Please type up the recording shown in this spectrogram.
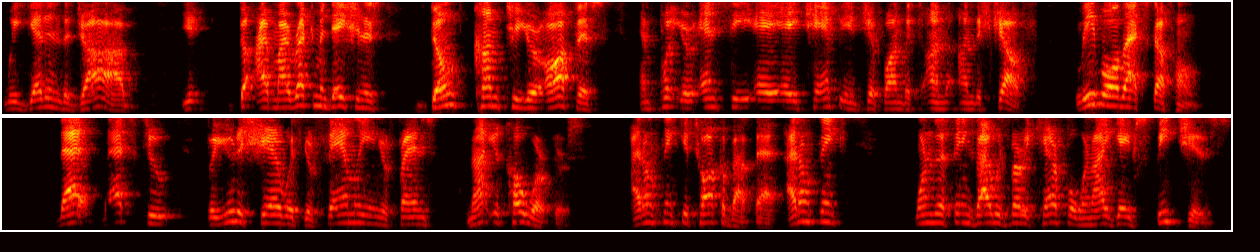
we get in the job, you, I, my recommendation is don't come to your office and put your NCAA championship on the on, on the shelf. Leave all that stuff home. That that's to for you to share with your family and your friends, not your coworkers. I don't think you talk about that. I don't think one of the things I was very careful when I gave speeches,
